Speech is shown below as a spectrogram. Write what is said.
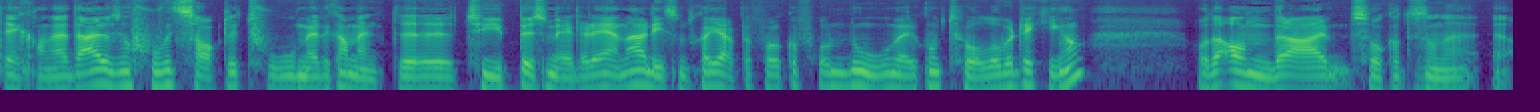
Det kan jeg. Det er liksom hovedsakelig to medikamenttyper som gjelder. Det ene er de som skal hjelpe folk å få noe mer kontroll over drikkinga. Og det andre er såkalte sånne eh,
